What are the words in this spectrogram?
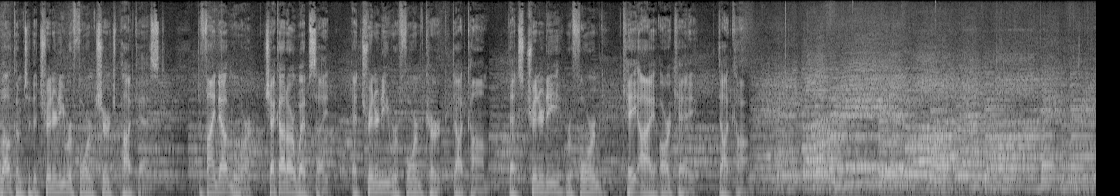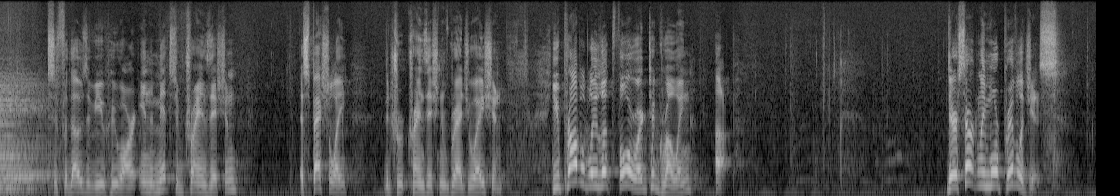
Welcome to the Trinity Reformed Church podcast. To find out more, check out our website at trinityreformedkirk.com. That's Trinity Reformed, K I R K.com. This is for those of you who are in the midst of transition, especially the tr- transition of graduation. You probably look forward to growing up. There are certainly more privileges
